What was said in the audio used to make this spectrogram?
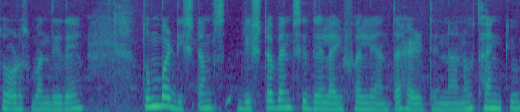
ಸೋಡ್ಸ್ ಬಂದಿದೆ. ತುಂಬ ಡಿಸ್ಟಮ್ಸ್ ಡಿಸ್ಟಬೆನ್ಸ್ ಇದೆ ಲೈಫಲ್ಲಿ ಅಂತ ಹೇಳ್ತೀನಿ ನಾನು. ಥ್ಯಾಂಕ್ ಯು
